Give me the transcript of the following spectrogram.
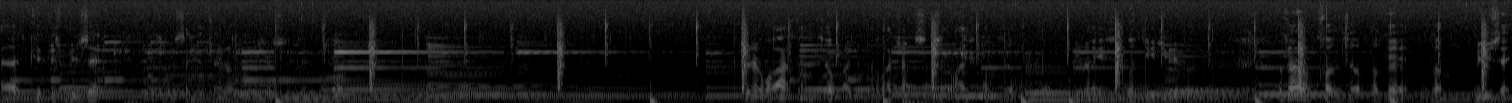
Uh, Kurrgas Music. This is the second channel. Just do more. I don't know why that comes up. I don't know why Jack Sucks at Life comes up. But, you know, he's a good YouTuber. What kind of comes up? Okay, we've got music.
